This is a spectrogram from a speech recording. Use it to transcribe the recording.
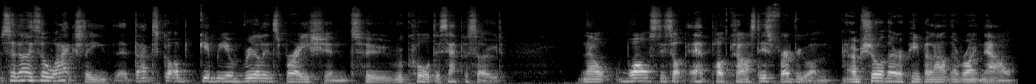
So then I thought, well, actually, that's got to give me a real inspiration to record this episode. Now, whilst this podcast is for everyone, I'm sure there are people out there right now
